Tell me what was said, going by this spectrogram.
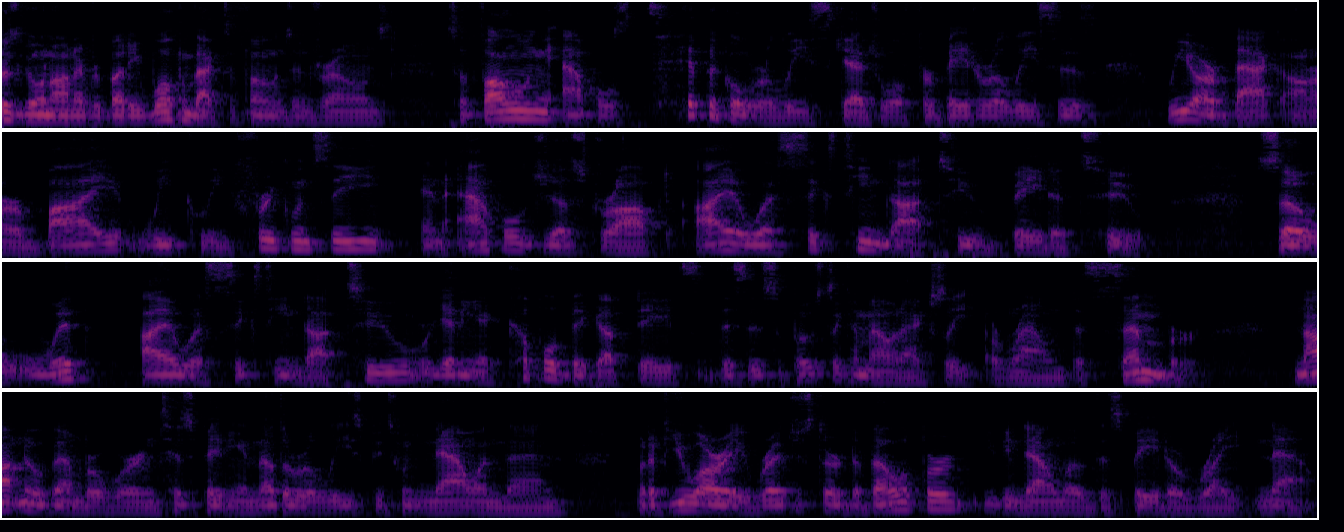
is going on everybody? Welcome back to Phones and Drones. So following Apple's typical release schedule for beta releases, we are back on our bi-weekly frequency and Apple just dropped iOS 16.2 Beta 2. So with iOS 16.2, we're getting a couple big updates. This is supposed to come out actually around December, not November. We're anticipating another release between now and then, but if you are a registered developer, you can download this beta right now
